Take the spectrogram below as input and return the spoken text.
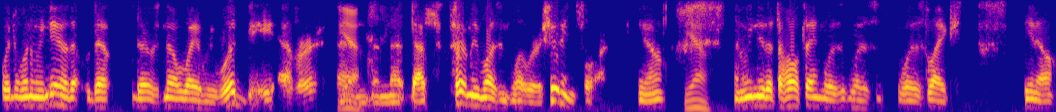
when when we knew that that there was no way we would be ever, and, and that that certainly wasn't what we were shooting for. You know, Yeah. and we knew that the whole thing was was was like, you know,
